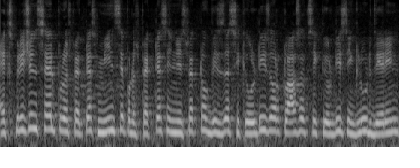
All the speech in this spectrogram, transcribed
एक्सप्रेशन सेल प्रोस्पेक्टस मीन से prospectus in respect of which the securities और class of securities include therein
